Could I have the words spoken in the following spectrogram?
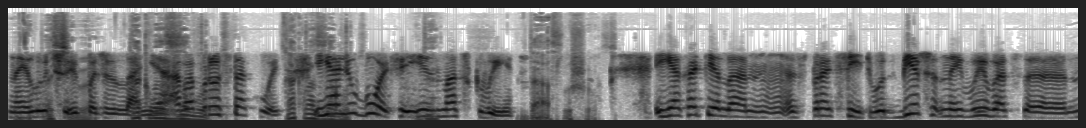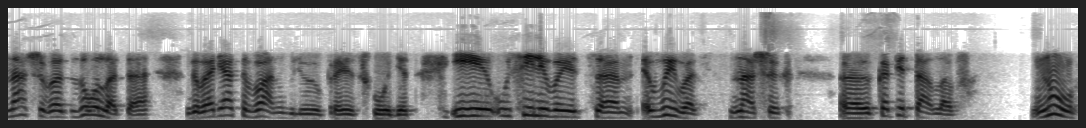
Наилучшие Спасибо. пожелания. А вопрос такой. Я зовут? Любовь да. из Москвы. Да, слушаю вас. Я хотела спросить, вот бешеный вывоз э, нашего золота, говорят, в Англию происходит, и усиливается вывоз наших э, капиталов, ну,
